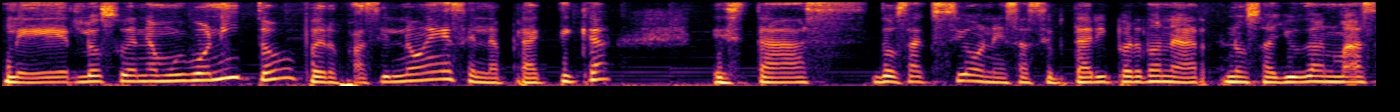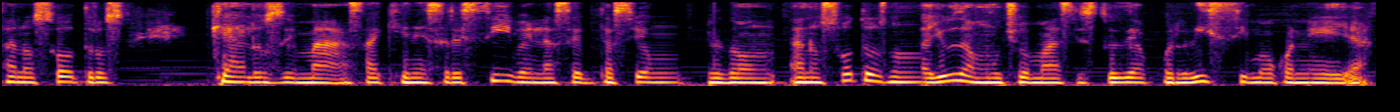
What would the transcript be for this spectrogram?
leerlo suena muy bonito, pero fácil no es. En la práctica, estas dos acciones, aceptar y perdonar, nos ayudan más a nosotros que a los demás, a quienes reciben la aceptación, perdón. A nosotros nos ayuda mucho más, estoy de acuerdísimo con ella.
